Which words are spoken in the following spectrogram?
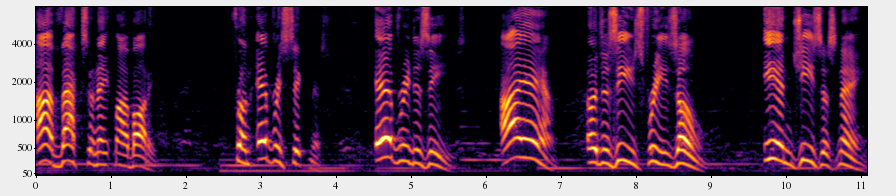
I vaccinate my body from every sickness, every disease. I am a disease free zone in Jesus' name.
